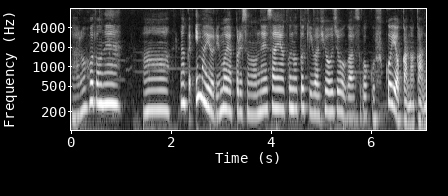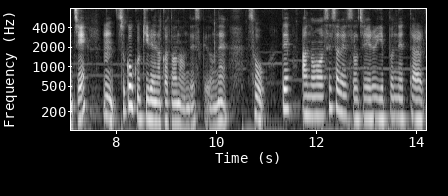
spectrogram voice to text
なるほどね。あーなんか今よりもやっぱりそのお姉さん役の時は表情がすごくふくよかな感じ、うん、すごく綺麗な方なんですけどね。そう。であの「セサベスとジェル・イエプネッタル」っ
